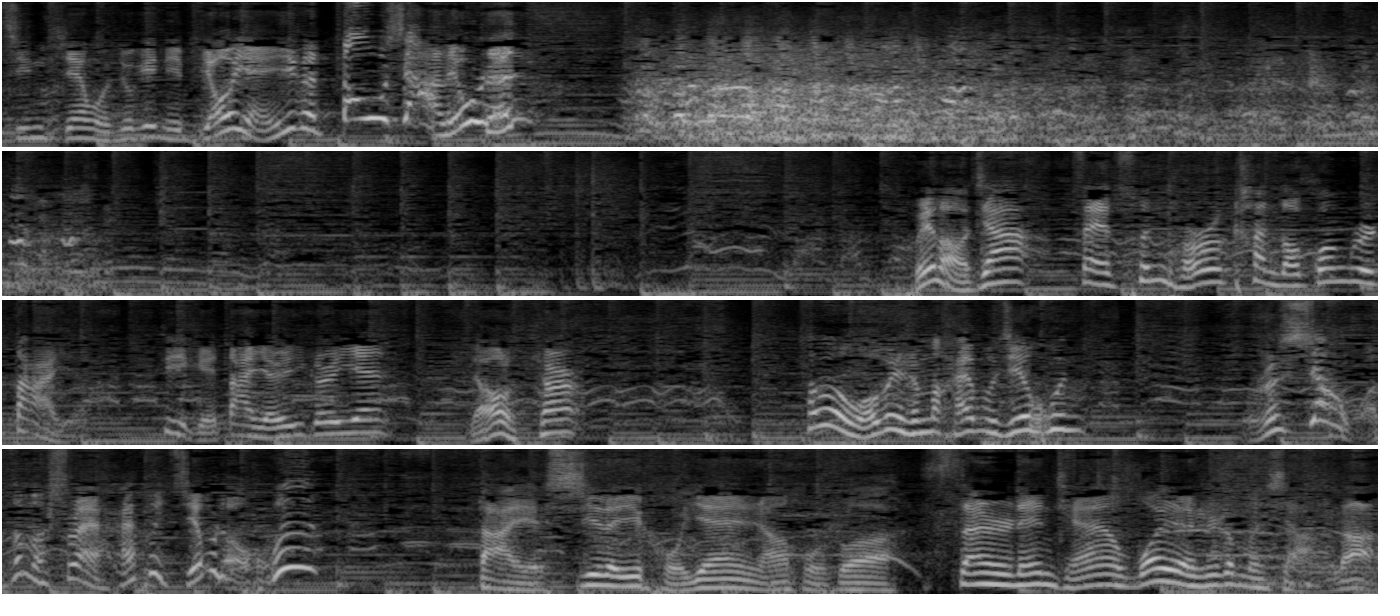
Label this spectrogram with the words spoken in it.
今天我就给你表演一个刀下留人。”回老家，在村头看到光棍大爷，递给大爷一根烟，聊了天他问我为什么还不结婚，我说像我这么帅还会结不了婚？大爷吸了一口烟，然后说：“三十年前我也是这么想的。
